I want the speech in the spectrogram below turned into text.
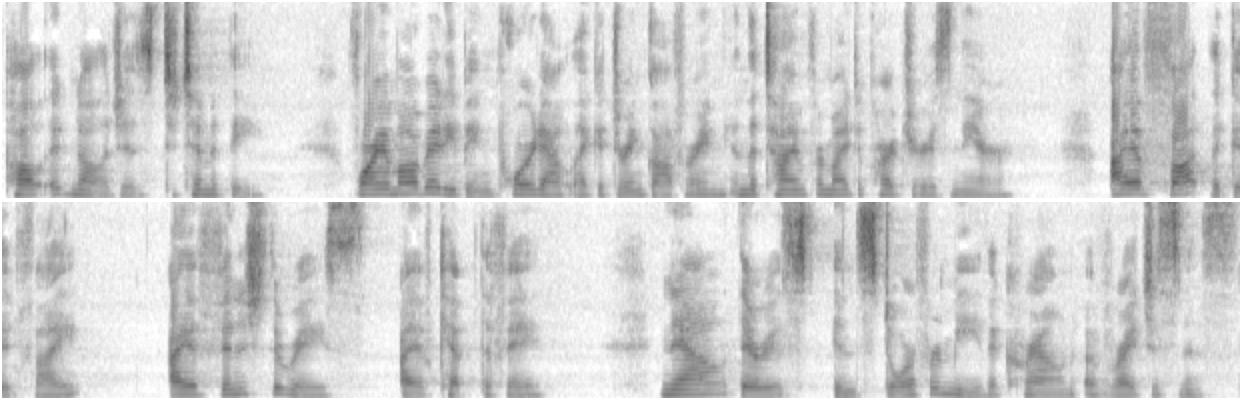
Paul acknowledges to Timothy, For I am already being poured out like a drink offering, and the time for my departure is near. I have fought the good fight, I have finished the race, I have kept the faith. Now there is in store for me the crown of righteousness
